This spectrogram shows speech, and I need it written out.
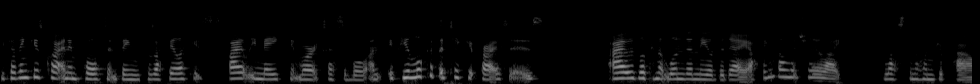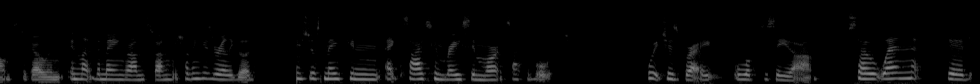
which I think is quite an important thing because I feel like it's slightly making it more accessible. And if you look at the ticket prices, I was looking at London the other day. I think they're literally like less than £100 to go in, in like the main grandstand, which I think is really good. It's just making exciting racing more accessible, which which is great. Love to see that. So when did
